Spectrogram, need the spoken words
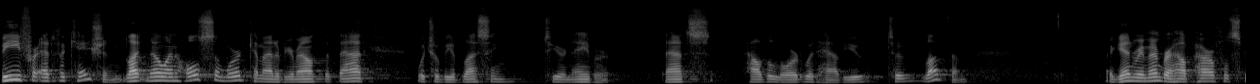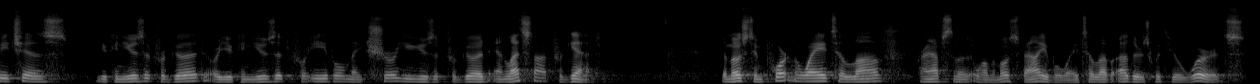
be for edification. Let no unwholesome word come out of your mouth, but that which will be a blessing to your neighbor. That's how the Lord would have you to love them. Again, remember how powerful speech is. You can use it for good or you can use it for evil. Make sure you use it for good. And let's not forget the most important way to love, perhaps, the, well, the most valuable way to love others with your words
